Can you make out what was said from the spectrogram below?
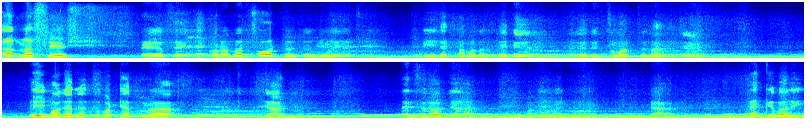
রান্না শেষ হয়ে গেছে, এখন আমরা খাওয়ার জন্য হয়ে গেছি। এই দেখেন আমাদের রেডে রেডে খাবার চলে আসছে। এই মজার খাবারটি আপনারা একেবারেই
